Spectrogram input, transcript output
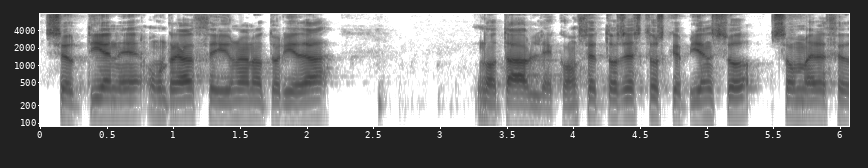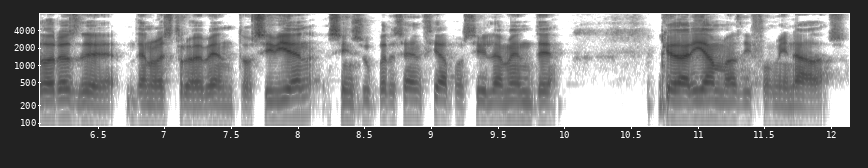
se obtiene un realce y una notoriedad notable. Conceptos estos que pienso son merecedores de, de nuestro evento, si bien sin su presencia posiblemente quedarían más difuminados.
